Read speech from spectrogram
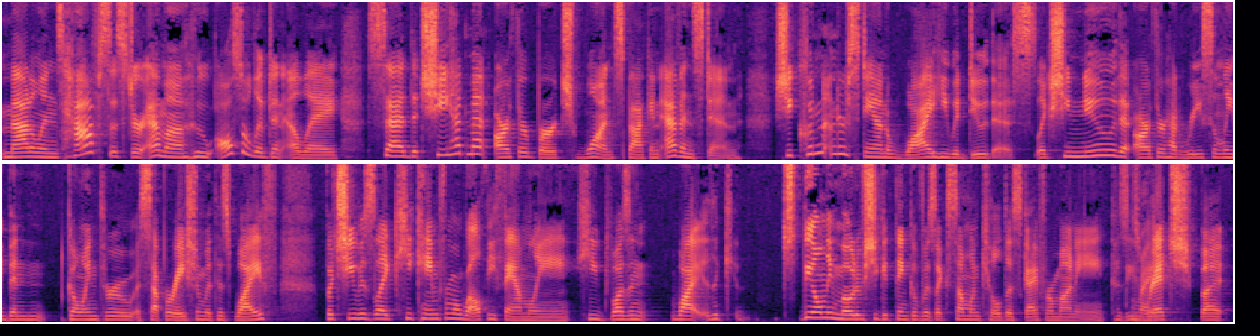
Madeline's half sister, Emma, who also lived in LA, said that she had met Arthur Burch once back in Evanston. She couldn't understand why he would do this. Like, she knew that Arthur had recently been going through a separation with his wife, but she was like, he came from a wealthy family. He wasn't, why, like, the only motive she could think of was like someone killed this guy for money because he's Right. rich, but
